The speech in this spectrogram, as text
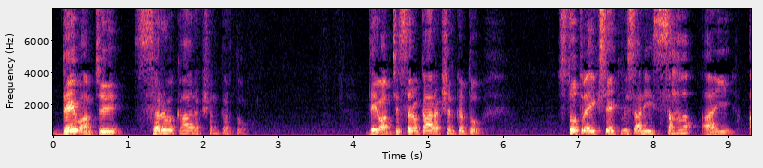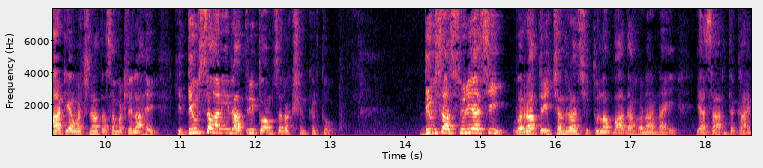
देव आमचे सर्व काळ रक्षण करतो? देव आमचे सर्व काळ रक्षण करतो? स्तोत्र एकशे एकवीस आणि सहा आणि आठ या वचनात असं म्हटलेलं आहे की दिवसा आणि रात्री तो आमचं रक्षण करतो. दिवसा सूर्याची व रात्री चंद्राची तुला बाधा होणार नाही. याचा अर्थ काय?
